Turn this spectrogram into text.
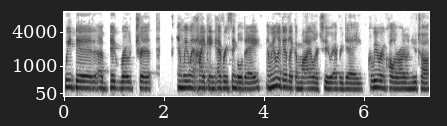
we did a big road trip and we went hiking every single day and we only did like a mile or two every day we were in Colorado and Utah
